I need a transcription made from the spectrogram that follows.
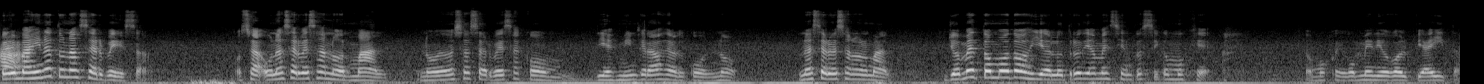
Pero Ah. imagínate una cerveza. O sea, una cerveza normal. No esa cerveza con 10.000 grados de alcohol, no. Una cerveza normal. Yo me tomo dos y al otro día me siento así como que, como que medio golpeadita.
